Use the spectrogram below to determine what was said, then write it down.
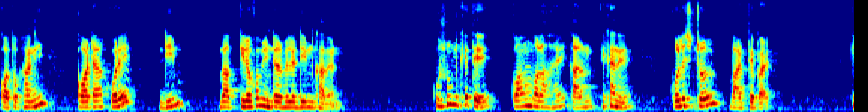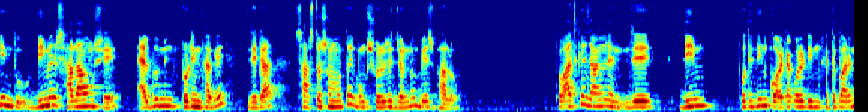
কতখানি, কটা করে ডিম বা কীরকম ইন্টারভেলে ডিম খাবেন। কুসুম খেতে কম বলা হয় কারণ এখানে কোলেস্ট্রল বাড়তে পারে। কিন্তু ডিমের সাদা অংশে অ্যালবুমিন প্রোটিন থাকে, যেটা স্বাস্থ্যসম্মত এবং শরীরের জন্য বেশ ভালো। তো আজকে জানলেন যে ডিম প্রতিদিন কয়টা করে ডিম খেতে পারেন,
